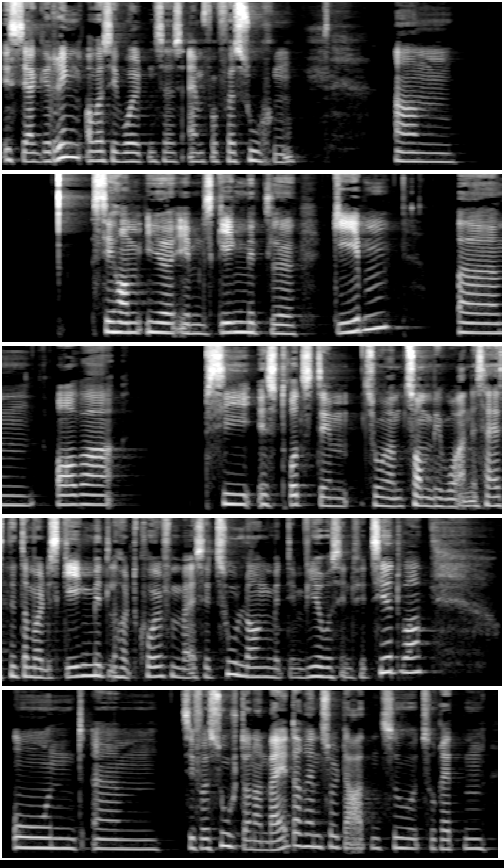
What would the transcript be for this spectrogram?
ist sehr gering, aber sie wollten es einfach versuchen. Ähm, sie haben ihr eben das Gegenmittel gegeben, ähm, aber sie ist trotzdem zu einem Zombie geworden. Das heißt, nicht einmal das Gegenmittel hat geholfen, weil sie zu lang mit dem Virus infiziert war. Und ähm, sie versucht dann einen weiteren Soldaten zu, zu retten,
